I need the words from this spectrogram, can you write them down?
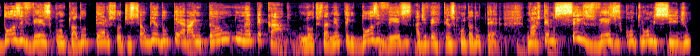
doze vezes contra o adultério. Senhor disse, se alguém adulterar, então não é pecado. No Novo Testamento tem doze vezes advertência contra o adultério. Nós temos seis vezes contra o homicídio,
